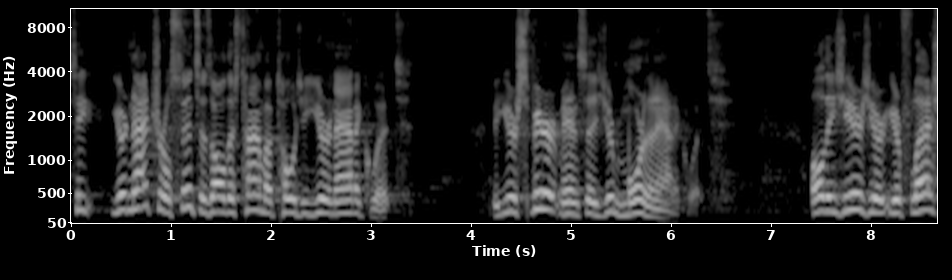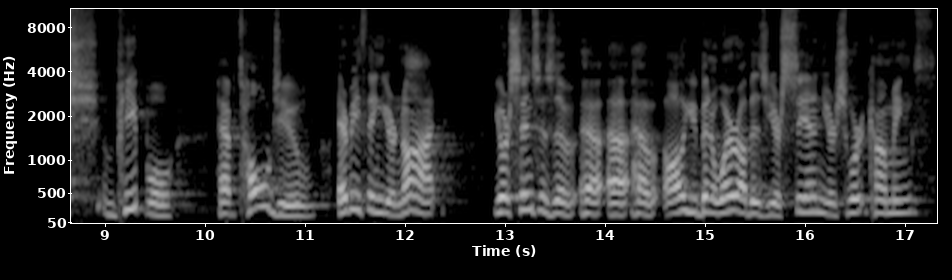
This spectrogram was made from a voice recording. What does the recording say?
See, your natural senses all this time I've told you you're inadequate. But your spirit man says you're more than adequate all these years, your, your flesh and people have told you everything you're not. Your senses have, have, have, all you've been aware of is your sin, your shortcomings,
